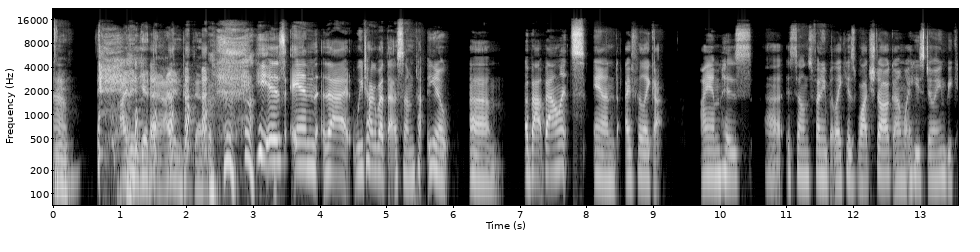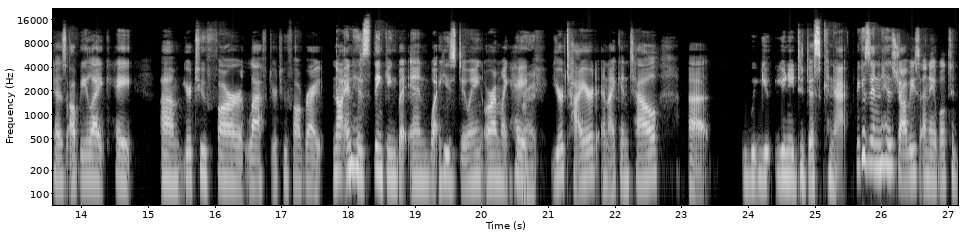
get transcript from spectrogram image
Mm. Um, I didn't get that. I didn't pick that. Up. He is in that we talk about that sometimes, you know, um, about balance. And I feel like I, I am his, uh, it sounds funny, but like his watchdog on what he's doing because I'll be like, hey, um, you're too far left, you're too far right. Not in his thinking, but in what he's doing. Or I'm like, hey, Right. you're tired and I can tell uh, you you need to disconnect because in his job he's unable to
